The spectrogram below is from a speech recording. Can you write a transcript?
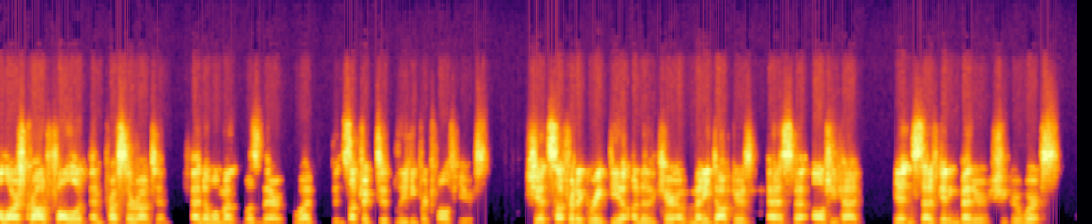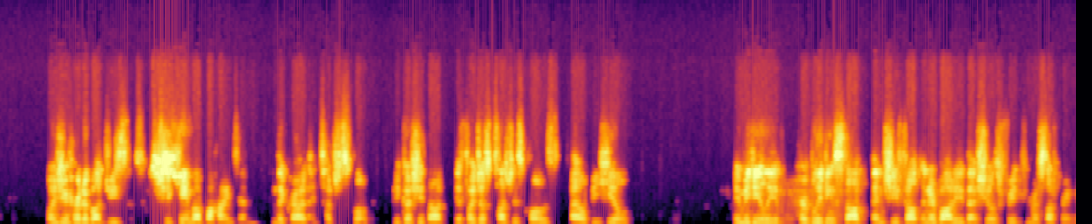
A large crowd followed and pressed around him, and a woman was there who had been subject to bleeding for 12 years. She had suffered a great deal under the care of many doctors and had spent all she had, yet instead of getting better, she grew worse. When she heard about Jesus, she came up behind him in the crowd and touched his cloak, because she thought, if I just touch his clothes, I will be healed. Immediately, her bleeding stopped, and she felt in her body that she was freed from her suffering.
